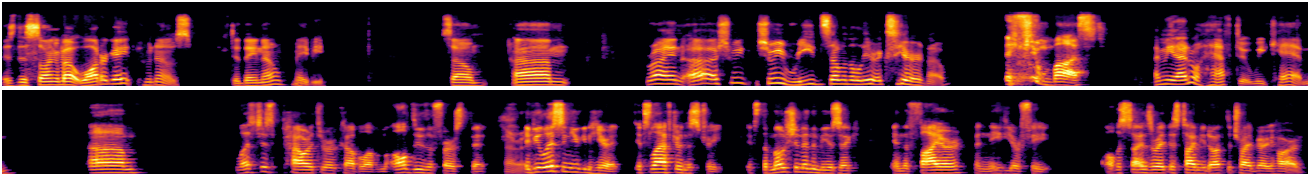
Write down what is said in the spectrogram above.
Is this song about Watergate? Who knows? Did they know? Maybe. So, um, Ryan, uh, should we should we read some of the lyrics here or no? If you must, I mean, I don't have to. We can. um, let's just power through a couple of them. I'll do the first bit. Right. If you listen, you can hear it. It's laughter in the street. It's the motion in the music and the fire beneath your feet. All the signs are right this time. You don't have to try very hard.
